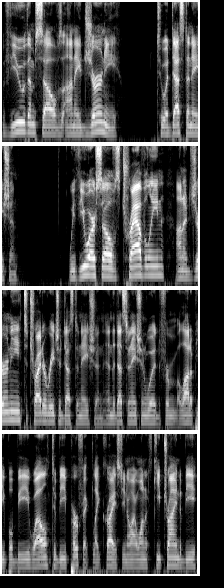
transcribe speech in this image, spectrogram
view themselves on a journey to a destination. We view ourselves traveling on a journey to try to reach a destination. And the destination would, for a lot of people, be, well, to be perfect like Christ. You know, I want to keep trying to be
